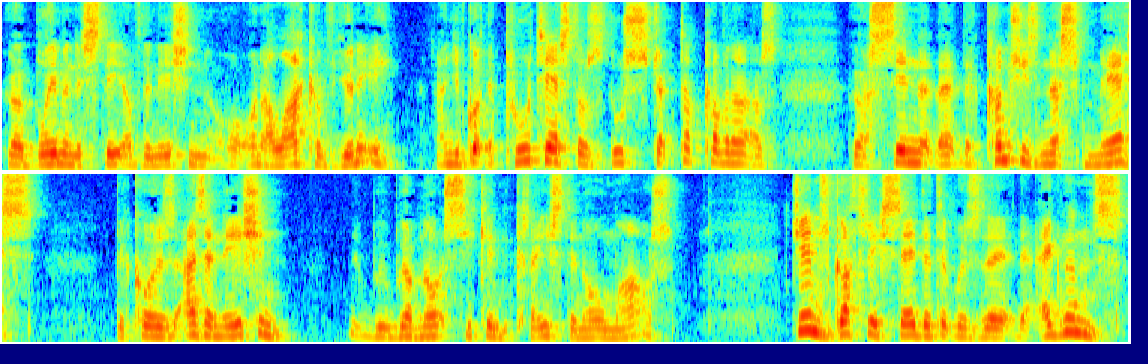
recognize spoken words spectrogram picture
who are blaming the state of the nation on a lack of unity, and you've got the Protesters, those stricter Covenanters, who are saying that the, the country's in this mess because, as a nation, we are not seeking Christ in all matters. James Guthrie said that it was the, the ignorance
